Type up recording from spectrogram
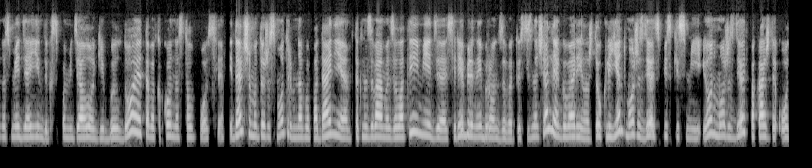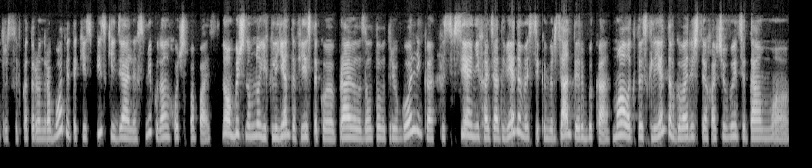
нас медиаиндекс по медиалогии был до этого, какой он стал после. И дальше мы тоже смотрим на попадание в так называемые золотые медиа, серебряные и бронзовые. То есть изначально я говорила, что клиент может сделать списки СМИ, и он может сделать по каждой отрасли, в которой он работает, такие списки идеальных СМИ, куда он хочет попасть. Но обычно у многих клиентов есть такое правило золотого треугольника, то есть все они хотят ведомости, коммерсанты и РБК. Мало кто из клиентов говорит, что я хочу выйти там э,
